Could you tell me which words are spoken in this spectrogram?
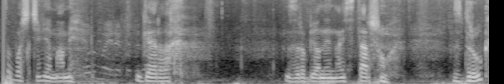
To właściwie mamy gerlach zrobiony najstarszą z dróg.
